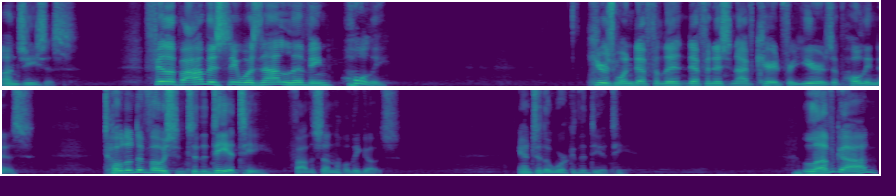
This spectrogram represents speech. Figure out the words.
on Jesus. Philip obviously was not living holy. Here's one defi- definition I've carried for years of holiness total devotion to the deity, Father, Son, and the Holy Ghost, and to the work of the deity. Love God,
